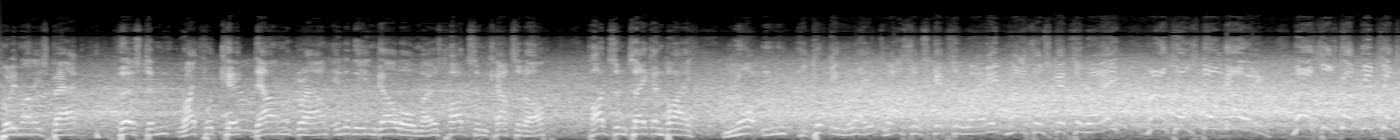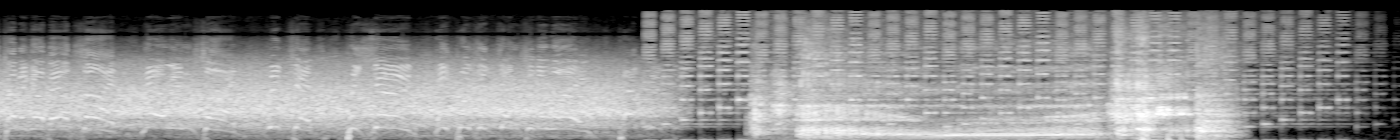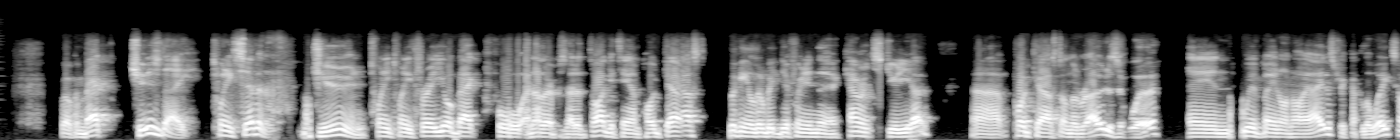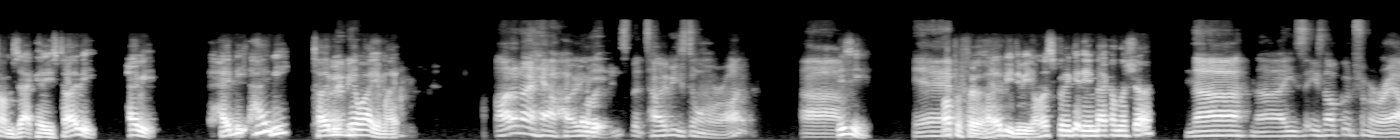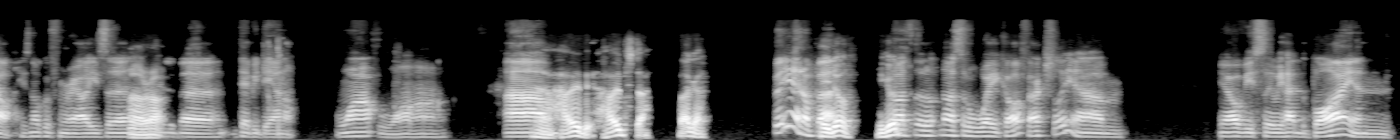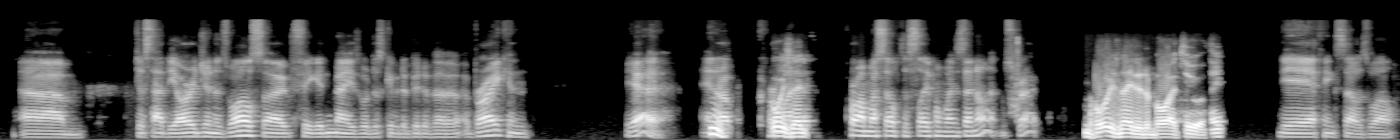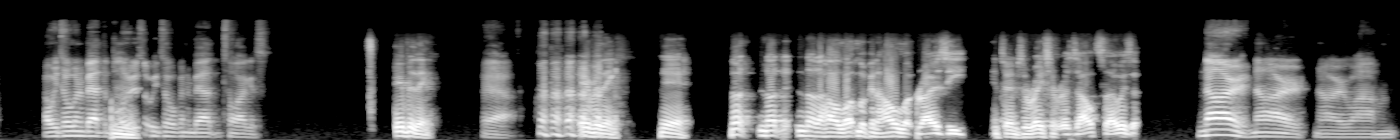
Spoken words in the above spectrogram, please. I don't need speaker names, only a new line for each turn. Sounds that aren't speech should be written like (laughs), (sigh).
Put him on his back. Thurston, right foot kick, down the ground, into the in goal almost. Hodgson cuts it off. Hodgson taken by Norton. He took him late. Marshall skips away. Marshall skips away. Marshall's still going. Marshall's got Richards coming up outside. Now inside. Richards pursued. He pushes Johnson away.
Welcome back. Tuesday, 27th June 2023. You're back for another episode of the Tiger Town podcast, looking a little bit different in the current studio. Uh, podcast on the road, as it were. And we've been on hiatus for a couple of weeks. I'm Zac He's Toby. Toby, Toby, Toby, Toby,
Toby.
how are you, mate?
I don't know how Hobie is, but Toby's doing all right. Um,
Is he?
Yeah.
I prefer Hobie, to be honest. Can we get him back on the show?
Nah, nah, he's he's not good for morale. He's not good for morale. He's a
right.
bit of a Debbie Downer. Wah wah.
Uh,
Um,
Hobe, Hobester. Bugger.
but yeah, not
How you
bad.
doing? You good?
Nice little nice little week off actually. Um, you know, obviously we had the buy and um just had the origin as well, so figured may as well just give it a bit of a, a break and yeah, ended
Hmm.
up crying,
need,
crying myself to sleep on Wednesday night. It was great.
boys needed a buy too, I think.
Yeah, I think so as well. Are we talking about the
Mm.
Blues or are we talking about the Tigers?
Everything.
Yeah.
Everything. (laughs) yeah. Not not not a whole lot looking a whole lot rosy in terms of recent results, though, is it?
no, no, no. Um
